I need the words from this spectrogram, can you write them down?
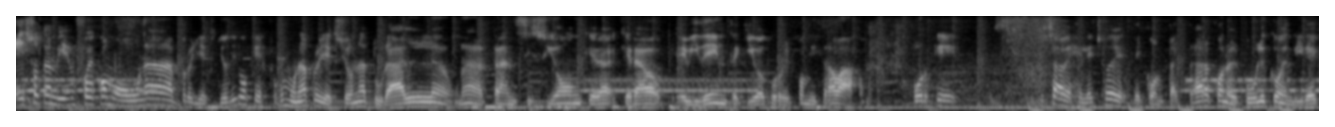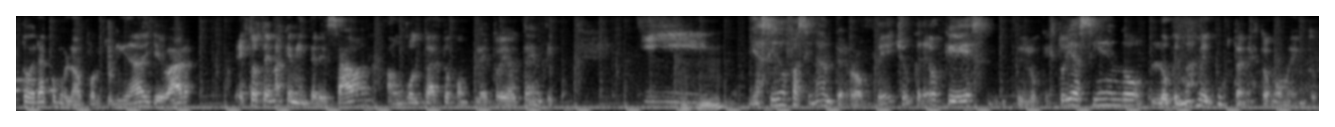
eso también fue como una proyección, yo digo que fue como una proyección natural, una transición que era, que era evidente que iba a ocurrir con mi trabajo, porque tú sabes, el hecho de, de contactar con el público en directo era como la oportunidad de llevar estos temas que me interesaban a un contacto completo y auténtico. Y, ha sido fascinante, Rob. De hecho, creo que es de lo que estoy haciendo lo que más me gusta en estos momentos,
